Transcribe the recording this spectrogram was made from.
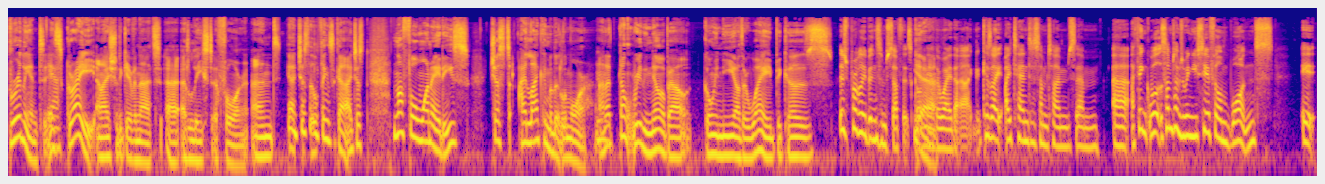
brilliant. Yeah. It's great. And I should have given that uh, at least a four. And yeah, just little things like that. I just, not full 180s, just I like them a little more. And I don't really know about going the other way because There's probably been some stuff that's gone the other way that because I, I tend to sometimes um, uh, I think well sometimes when you see a film once it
